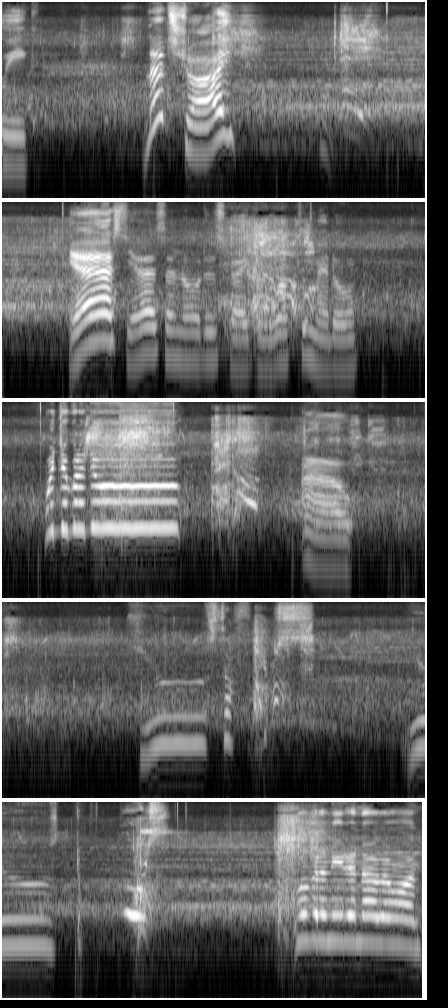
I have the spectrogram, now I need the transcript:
Weak. Let's try. Yes, yes, I know this guy can rock to metal. What you gonna do? Ow. Use the force. Use the force. We're gonna need another one.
